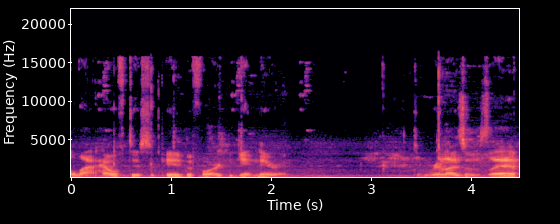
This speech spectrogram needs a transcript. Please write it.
all that health disappeared before I could get near it. Didn't realize it was there.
